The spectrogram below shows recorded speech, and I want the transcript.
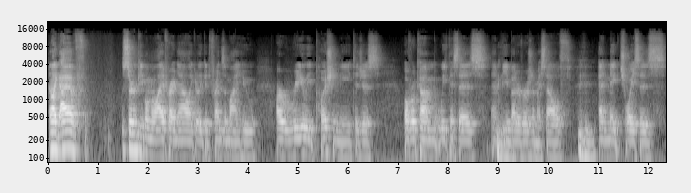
and like, I have certain people in my life right now, like really good friends of mine, who are really pushing me to just overcome weaknesses and be a Mhm. better version of myself Mhm. and make choices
